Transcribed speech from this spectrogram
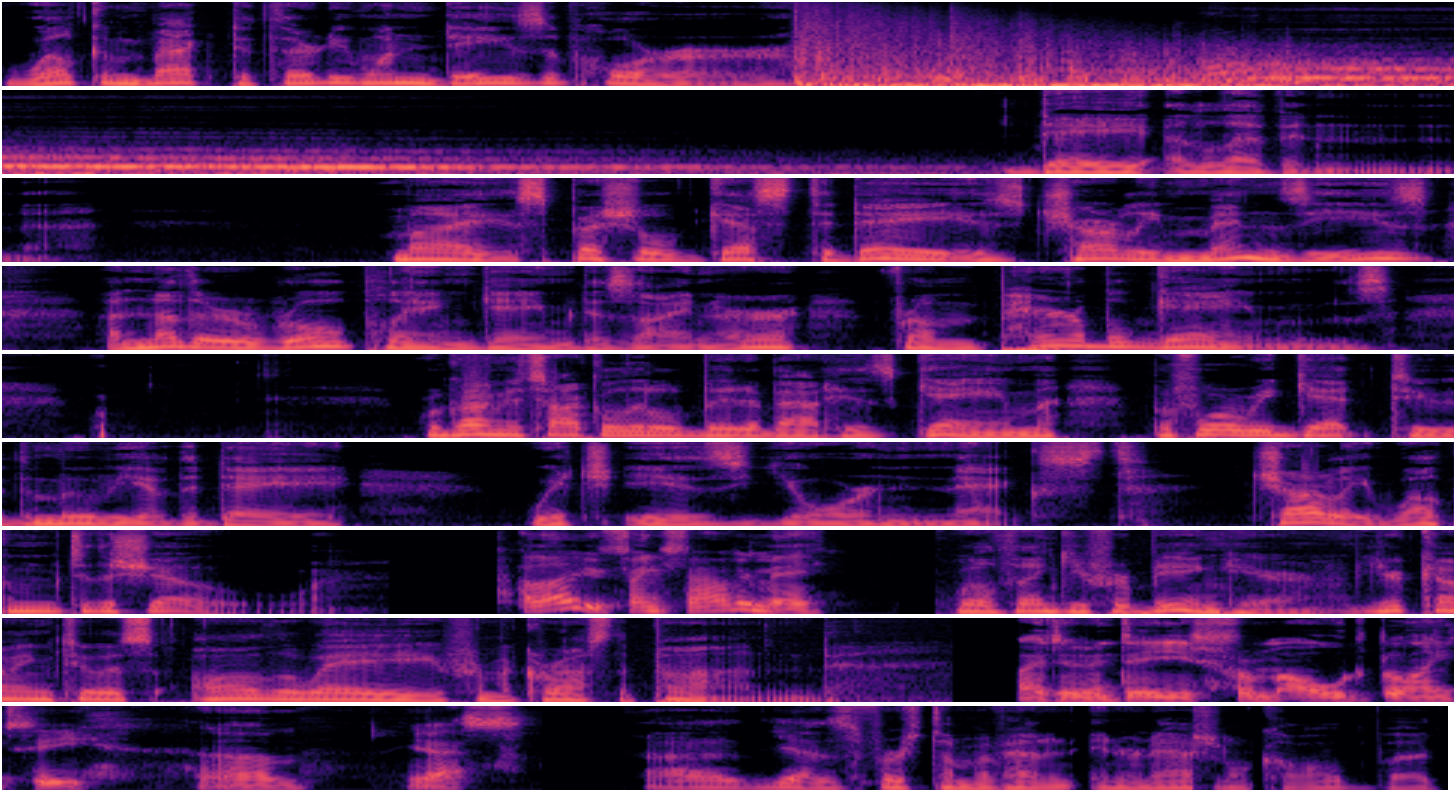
welcome back to 31 Days of Horror. Day 11. My special guest today is Charlie Menzies, another role playing game designer from Parable Games. We're going to talk a little bit about his game before we get to the movie of the day, which is You're Next. Charlie, welcome to the show. Hello, thanks for having me. Well, thank you for being here. You're coming to us all the way from across the pond. I do indeed, from Old Blighty. Um, yes. Uh, yeah, it's the first time I've had an international call, but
